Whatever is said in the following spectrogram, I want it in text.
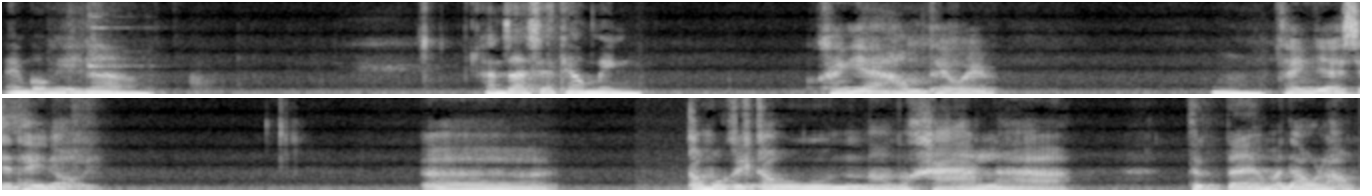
em có nghĩ là khán giả sẽ theo mình? Khán giả không theo em. Ừ. khán giả sẽ thay đổi. Ờ, có một cái câu nó nó khá là thực tế mà đau lòng.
